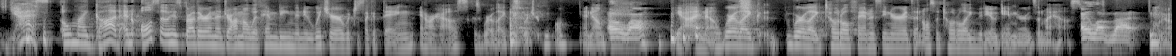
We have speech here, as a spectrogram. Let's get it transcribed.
yes. Oh my god! And also his brother in the drama with him being the new Witcher, which is like a thing in our house because we're like Witcher people. I know. Oh wow. Yeah, I know. We're like we're like total fantasy nerds and also total like video game nerds in my house. I love that. Yeah.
